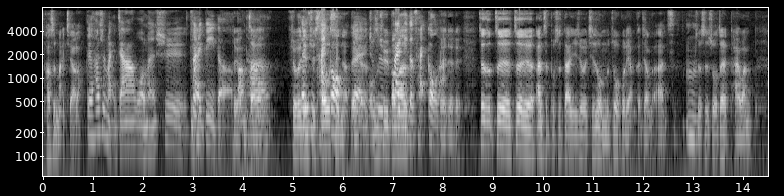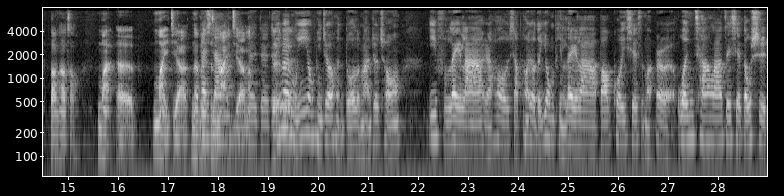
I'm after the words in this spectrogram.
他是买家了，对，他是买家，我们是在地的，帮他就有点去类似采购 sourcing 了，对，我们去帮他在地的采购了。对对对，这是这这个案子不是单一，就是其实我们做过两个这样的案子，嗯。就是说在台湾帮他找卖呃卖家那边是买家嘛，对对对因为母婴用品就有很多了嘛，就从衣服类啦，然后小朋友的用品类啦，包括一些什么耳温枪啦，这些都是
